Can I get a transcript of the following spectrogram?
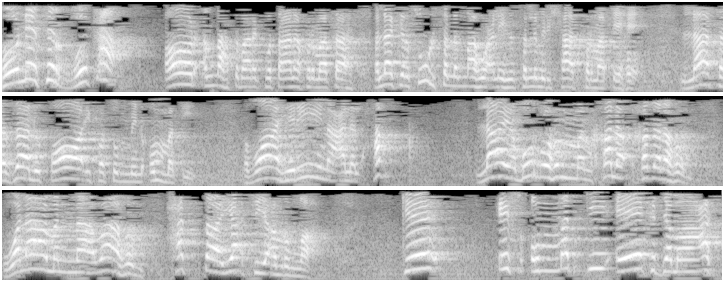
ہونے سے روکا۔ اور اللہ تبارک و تعالیٰ فرماتا ہے، اللہ کے رسول صلی اللہ علیہ وسلم ارشاد فرماتے ہیں، لا تزال طائفة من امتی ظاہرین علی الحق، لا يضرهم من خذلهم ولا من ناواهم حتى يأتي امر اللہ، کہ اس امت کی ایک جماعت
